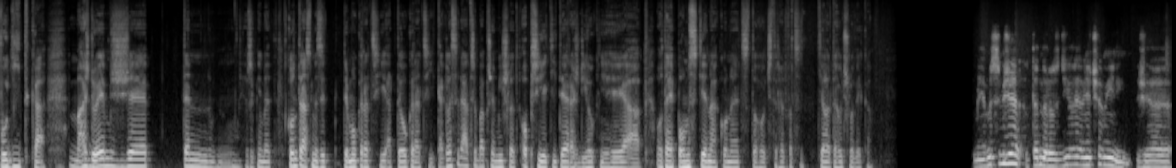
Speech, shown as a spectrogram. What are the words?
vodítka. Máš dojem, že ten, řekněme, kontrast mezi demokracií a teokracií. Takhle se dá třeba přemýšlet o přijetí té Raždýho knihy a o té pomstě nakonec toho 24-letého člověka. Já myslím, že ten rozdíl je v něčem jiným, že,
